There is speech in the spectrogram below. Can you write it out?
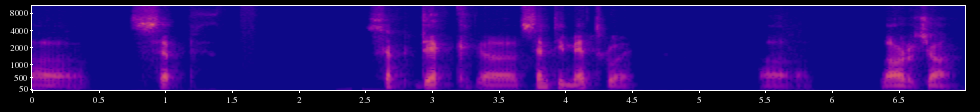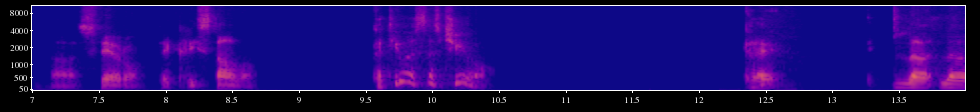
uh, sep, dec uh, centimetroi uh, larga uh, sfero de cristallo. Ca tio estas cio. Ca la, la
